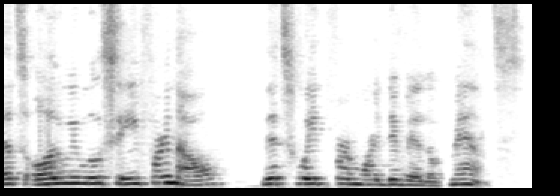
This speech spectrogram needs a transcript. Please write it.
that's all we will say for now. Let's wait for more developments.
